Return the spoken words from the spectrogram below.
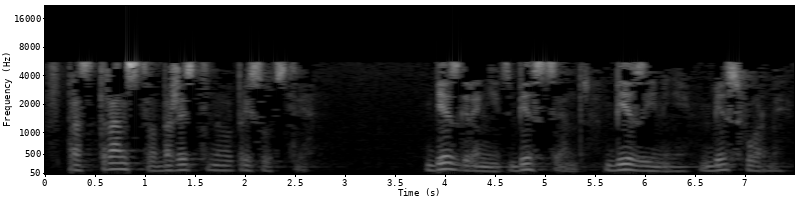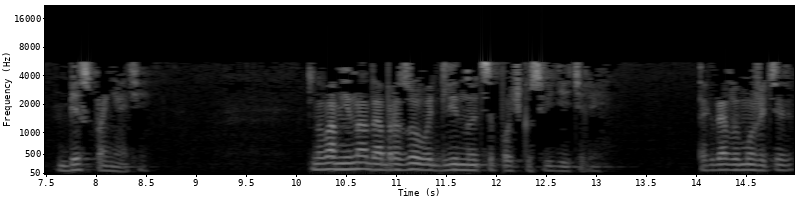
в пространство божественного присутствия. Без границ, без центра, без имени, без формы, без понятий. Но вам не надо образовывать длинную цепочку свидетелей. Тогда вы можете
